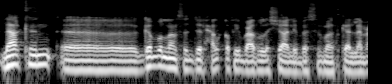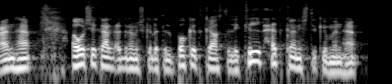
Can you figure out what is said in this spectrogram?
لكن آه، قبل لا نسجل الحلقة في بعض الأشياء اللي بس بنتكلم عنها أول شيء كانت عندنا مشكلة البوكيت كاست اللي كل حد كان يشتكي منها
